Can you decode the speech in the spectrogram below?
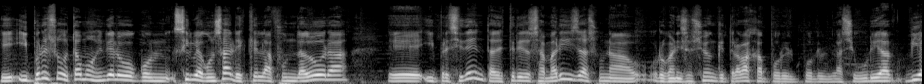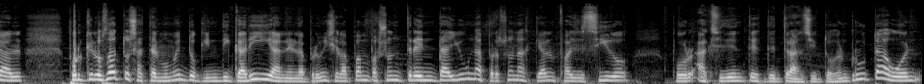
y por eso estamos en diálogo con Silvia González, que es la fundadora eh, y presidenta de Estrellas Amarillas, una organización que trabaja por, el, por la seguridad vial, porque los datos hasta el momento que indicarían en la provincia de La Pampa son 31 personas que han fallecido por accidentes de tránsito en ruta o en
